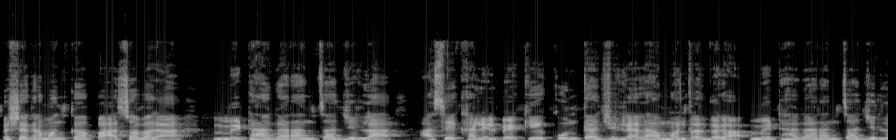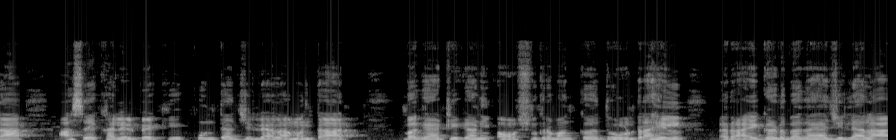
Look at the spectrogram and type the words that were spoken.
प्रश्न क्रमांक पाचवा बघा मिठागारांचा जिल्हा असे खालीलपैकी कोणत्या जिल्ह्याला म्हणतात बघा? मिठागारांचा जिल्हा असे खालीलपैकी कोणत्या जिल्ह्याला म्हणतात? बघा या ठिकाणी ऑप्शन क्रमांक दोन राहील. रायगड बघा या जिल्ह्याला.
